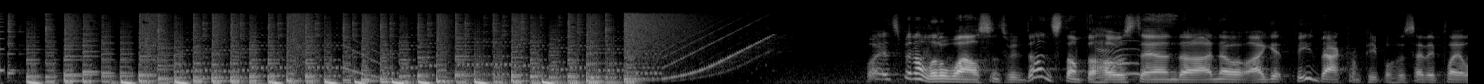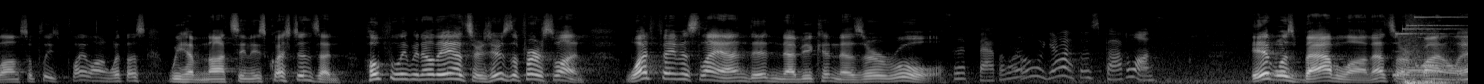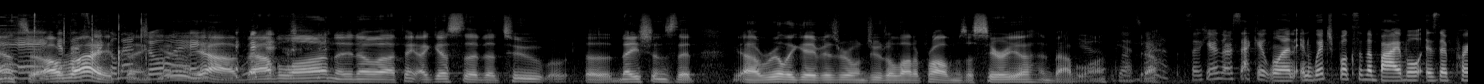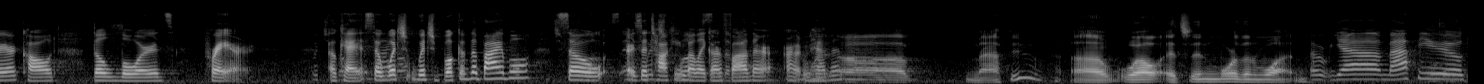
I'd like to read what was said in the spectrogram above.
Well, it's been a little while since we've done Stump the Host, and uh, I know I get feedback from people who say they play along, so please play along with us. We have not seen these questions, and hopefully we know the answers. Here's the first one. What famous land did Nebuchadnezzar rule? Isn't it Babylon? Oh yeah, it was Babylon. It was Babylon. That's our final Yay, answer. All get right, that thank joy. you. Yeah, Babylon. You know, I think I guess the, the two uh, nations that uh, really gave Israel and Judah a lot of problems: Assyria and Babylon. Yes, Yeah. yes. So here's our second one. In which books of the Bible is the prayer called the Lord's Prayer? Which Okay, of so which Bible? which book of the Bible? So books? Is it talking about like our Father Bible? art in heaven? Uh, Matthew. Uh, well, it's in more than one. Oh yeah, Matthew.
